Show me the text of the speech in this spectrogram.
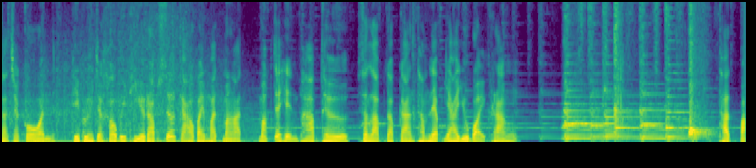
สัชกร ที่เพิ่งจะเข้าพิธีรับเสื้อกาวไปหมาดๆมักจะเห็นภาพเธอ สลับกับการทำแลบยาอยู่บ่อยครั้ง ถัดไป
